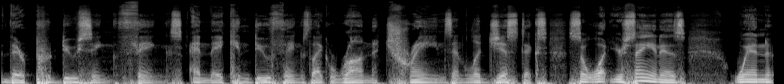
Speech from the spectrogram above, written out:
they're producing things and they can do things like run trains and logistics. So what you're saying is when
